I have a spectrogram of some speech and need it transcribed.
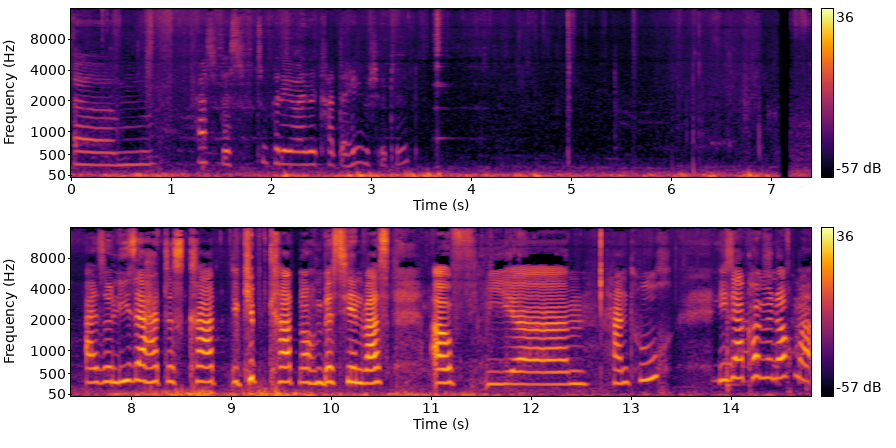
Ähm, hast du das zufälligerweise gerade dahin geschüttelt? Also Lisa hat es gerade, kippt gerade noch ein bisschen was auf ihr ähm, Handtuch. Lisa, können wir noch mal,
